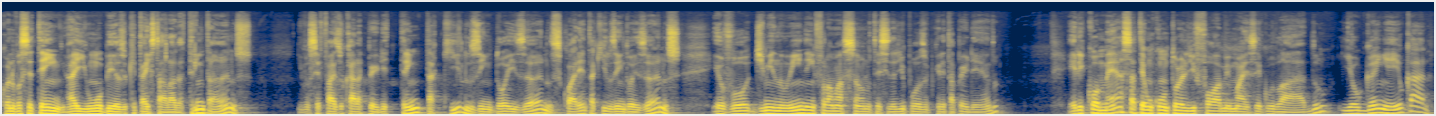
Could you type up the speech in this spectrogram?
quando você tem aí um obeso que está instalado há 30 anos, e você faz o cara perder 30 quilos em dois anos, 40 quilos em dois anos, eu vou diminuindo a inflamação no tecido adiposo porque ele está perdendo. Ele começa a ter um controle de fome mais regulado e eu ganhei o cara.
